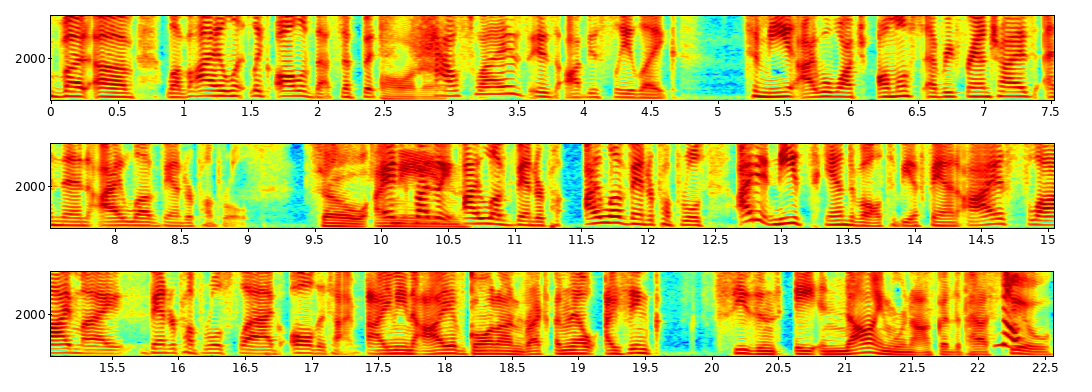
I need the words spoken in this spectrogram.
but um, Love Island, like all of that stuff. But All of it. Housewives is obviously like. To me, I will watch almost every franchise, and then I love Vanderpump Rules. so I and mean, by the way, I loved Vanderpump. I love Vanderpump Rules. I didn't need Scandoval to be a fan. I fly my Vanderpump Rules flag all the time. I mean, I have gone on record. I mean, no, I think seasons eight and nine were not good. The past two.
